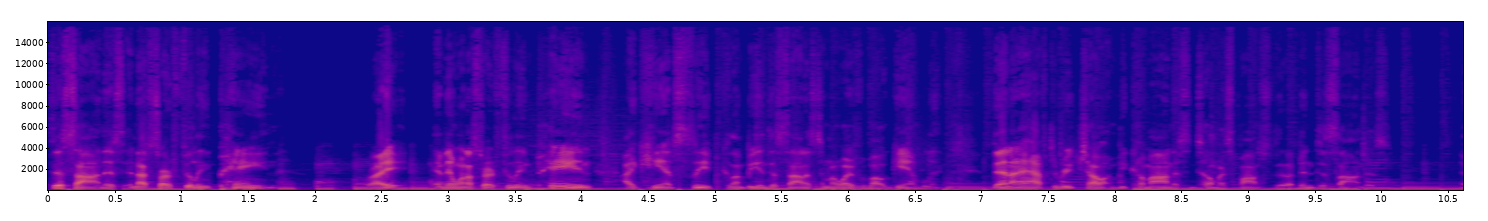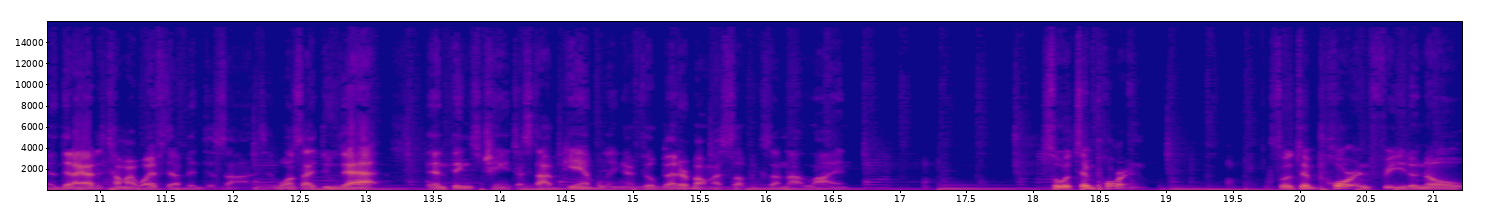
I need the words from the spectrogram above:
dishonest, and I start feeling pain, right? And then when I start feeling pain, I can't sleep because I'm being dishonest to my wife about gambling. Then I have to reach out and become honest and tell my sponsor that I've been dishonest. And then I got to tell my wife that I've been dishonest. And once I do that, then things change. I stop gambling. I feel better about myself because I'm not lying. So it's important. So it's important for you to know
